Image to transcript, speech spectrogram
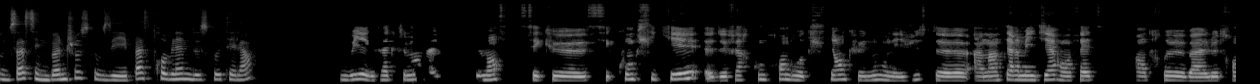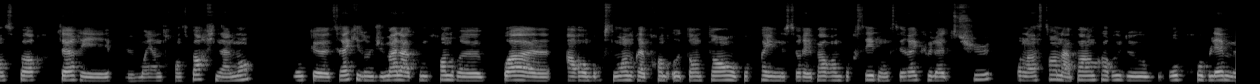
Donc ça, c'est une bonne chose que vous n'ayez pas ce problème de ce côté-là. Oui, exactement. Bah, c'est que c'est compliqué de faire comprendre aux clients que nous, on est juste un intermédiaire en fait entre bah, le transporteur et le moyen de transport finalement. Donc c'est vrai qu'ils ont du mal à comprendre pourquoi un remboursement devrait prendre autant de temps ou pourquoi il ne serait pas remboursé. Donc c'est vrai que là-dessus, pour l'instant, on n'a pas encore eu de gros problèmes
